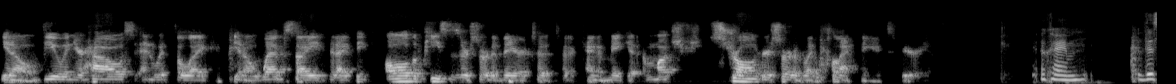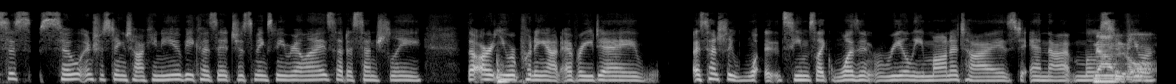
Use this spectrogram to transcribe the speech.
you know view in your house and with the like you know website that I think all the pieces are sort of there to to kind of make it a much stronger sort of like collecting experience. Okay. This is so interesting talking to you because it just makes me realize that essentially the art you were putting out every day essentially what it seems like wasn't really monetized and that most Not of your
